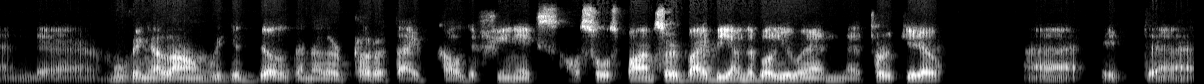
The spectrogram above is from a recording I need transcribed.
And uh, moving along, we did build another prototype called the Phoenix, also sponsored by BMW and uh, Torqeedo. Uh, it uh,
